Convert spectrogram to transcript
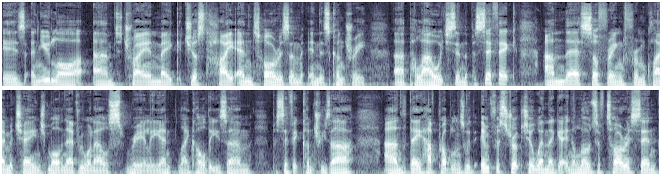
is a new law um, to try and make just high-end tourism in this country, uh, Palau, which is in the Pacific, and they're suffering from climate change more than everyone else, really, and like all these um, Pacific countries are. And they have problems with infrastructure when they're getting loads of tourists in,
